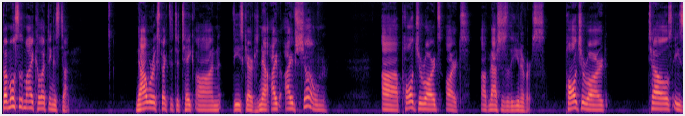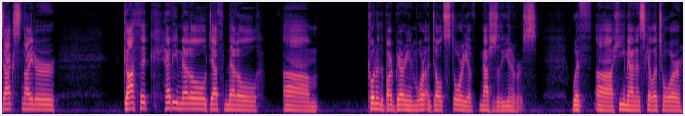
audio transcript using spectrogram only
but most of my collecting is done. Now we're expected to take on these characters. Now I've I've shown uh, Paul Gerard's art of Masters of the Universe. Paul Gerard tells a Zack Snyder gothic, heavy metal, death metal, um, Conan the Barbarian, more adult story of Masters of the Universe with uh, He-Man and Skeletor.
